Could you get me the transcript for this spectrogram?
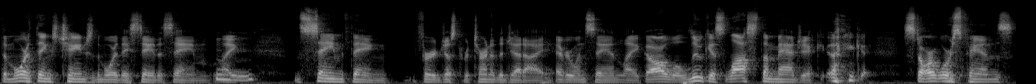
the more things change, the more they stay the same. Like Mhm. the same thing for just Return of the Jedi. Everyone's saying like, "Oh, well, Lucas lost the magic." Like Star Wars fans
